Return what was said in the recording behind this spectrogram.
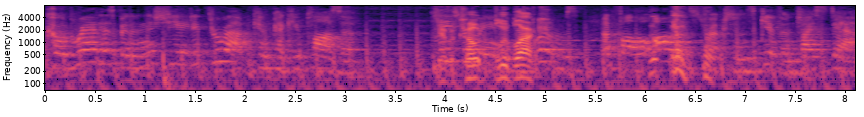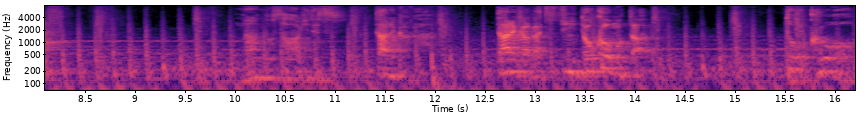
Code Red has been initiated throughout Konpeki Plaza. Please a code blue black. And follow all instructions given by staff. 誰かが父に毒を持った。毒を？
